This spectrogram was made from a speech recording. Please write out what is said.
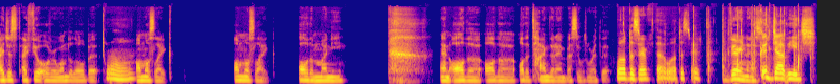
I just I feel overwhelmed a little bit. Aw. Almost like almost like all the money and all the all the all the time that I invested was worth it. Well deserved, though. Well deserved. Very nice. Good job, each.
